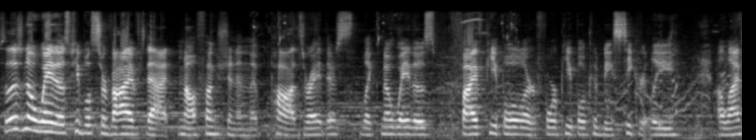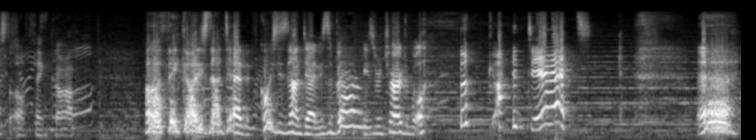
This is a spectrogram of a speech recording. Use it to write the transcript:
So there's no way those people survived that malfunction in the pods, right? There's like no way those five people or four people could be secretly alive. Oh, thank God. Oh, thank God he's not dead. Of course he's not dead. He's a battery. He's rechargeable. God damn it! Ugh.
